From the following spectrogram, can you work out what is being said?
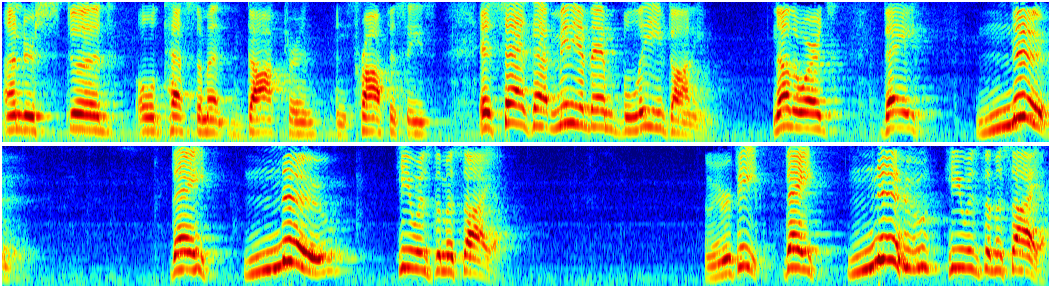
understood Old Testament doctrine and prophecies, it says that many of them believed on him. In other words, they knew, they knew he was the Messiah. Let me repeat. They knew he was the Messiah.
